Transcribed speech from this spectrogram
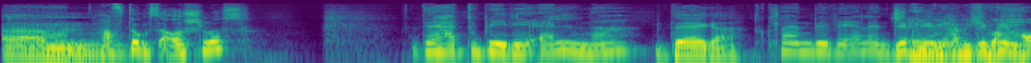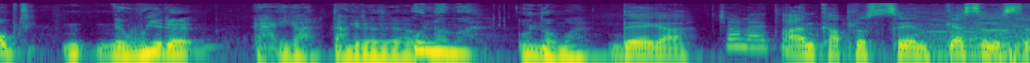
Ähm, Haftungsausschluss? Der hat du BWL, ne? Digga. Du kleinen BWL Gib ihm- Irgendwie habe ich gib ihm- überhaupt eine weirde Ja, egal. Danke, dass ihr da. Unnormal. Unnormal. Digga. Ciao, Leute. AMK plus 10. Gästeliste.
